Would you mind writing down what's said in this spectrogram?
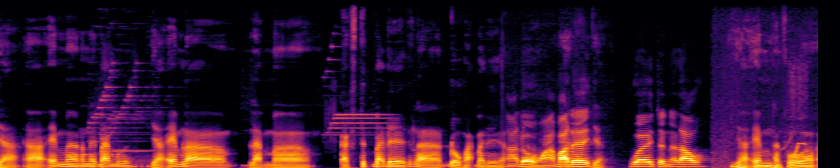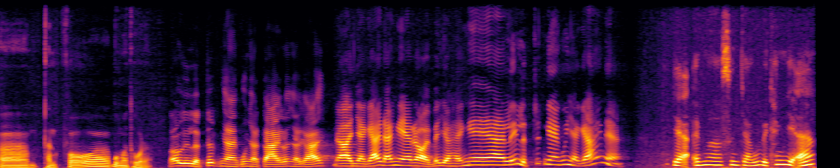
Dạ à, em à, năm nay 30 dạ em là làm uh, artistic 3D tức là đồ họa 3D ạ. À đồ họa 3D dạ quê trình ở đâu? Dạ em thành phố à, thành phố Buôn Ma Thuột ạ. Đó lý lịch trích ngang của nhà trai đó nhà gái. Rồi nhà gái đã nghe rồi. Bây giờ hãy nghe lý lịch trích ngang của nhà gái nè. Dạ em ờ, xin chào quý vị khán giả.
